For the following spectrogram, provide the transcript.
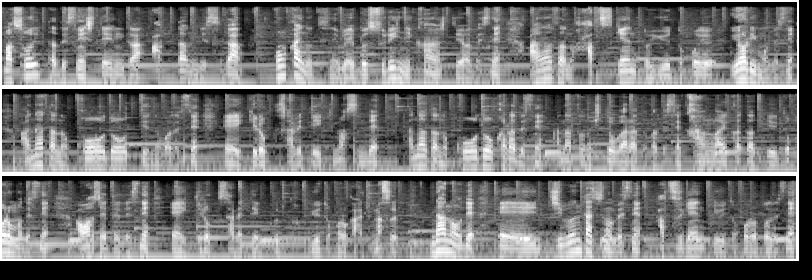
まあそういったですね、視点があったんですが、今回のですね、Web3 に関してはですね、あなたの発言というところよりもですね、あなたの行動っていうのがですね、えー、記録されていきますんで、あなたの行動からですね、あなたの人柄とかですね、考え方っていうところもですね、合わせてですね、えー、記録されてくるというところがあります。。なので、えー、自分たちのですね、発言っていうところとですね、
